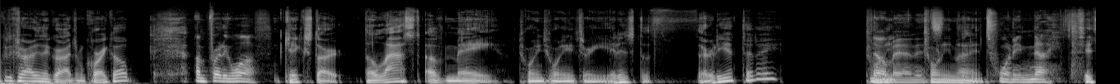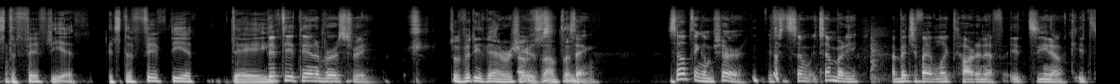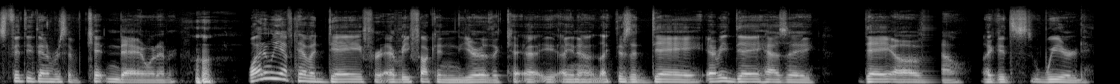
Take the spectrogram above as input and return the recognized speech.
Welcome to Karate in the Garage. I'm Corey Cope. I'm Freddie Woff. Kickstart, the last of May 2023. It is the 30th today? no, man. It's 29th. 29th. It's the 50th. It's the 50th day. 50th anniversary. It's the 50th anniversary or something. Thing. Something, I'm sure. If it's some, somebody, I bet you if I looked hard enough, it's, you know, it's 50th anniversary of Kitten Day or whatever. Why do we have to have a day for every fucking year of the, uh, you know, like there's a day, every day has a day of now. Like it's weird.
